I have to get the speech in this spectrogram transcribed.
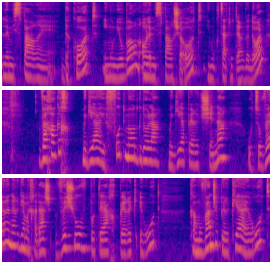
למספר אה, דקות, אם הוא newborn, או למספר שעות, אם הוא קצת יותר גדול. ואחר כך מגיעה עייפות מאוד גדולה, מגיע פרק שינה, הוא צובר אנרגיה מחדש ושוב פותח פרק ערות. כמובן שפרקי הערות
